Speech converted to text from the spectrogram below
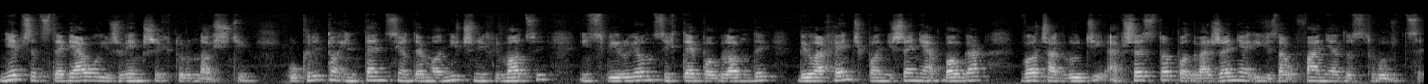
nie przedstawiało już większych trudności. Ukrytą intencją demonicznych mocy inspirujących te poglądy była chęć poniżenia Boga w oczach ludzi, a przez to podważenia ich zaufania do Stwórcy.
